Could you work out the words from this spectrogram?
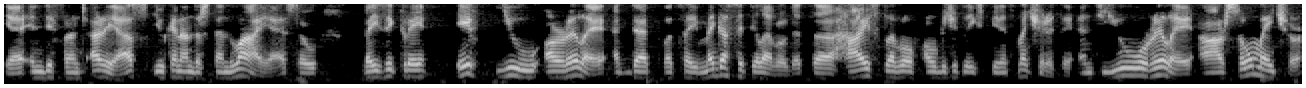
yeah, in different areas, you can understand why. Yeah. So basically, if you are really at that, let's say, mega city level, that the highest level of our digital experience maturity, and you really are so mature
